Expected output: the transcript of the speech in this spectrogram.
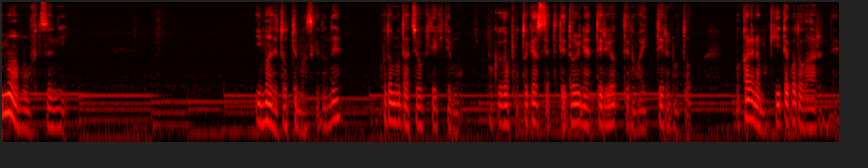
今はもう普通に今で撮ってますけどね。子供たち起きてきても僕がポッドキャストやっててどういうのやってるよっていうのは言ってるのと、まあ、彼らも聞いたことがあるんでも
